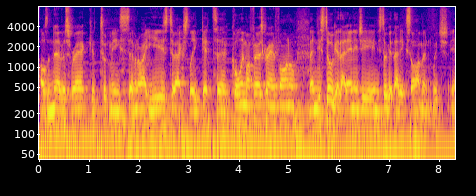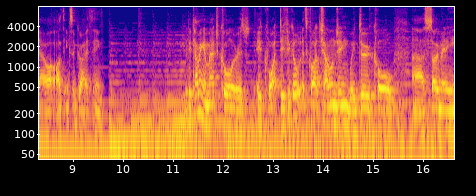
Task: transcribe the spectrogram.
I was a nervous wreck. It took me seven or eight years to actually get to calling my first grand final. And you still get that energy and you still get that excitement, which you know, I think is a great thing. Becoming a match caller is, is quite difficult. It's quite challenging. We do call uh, so many,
